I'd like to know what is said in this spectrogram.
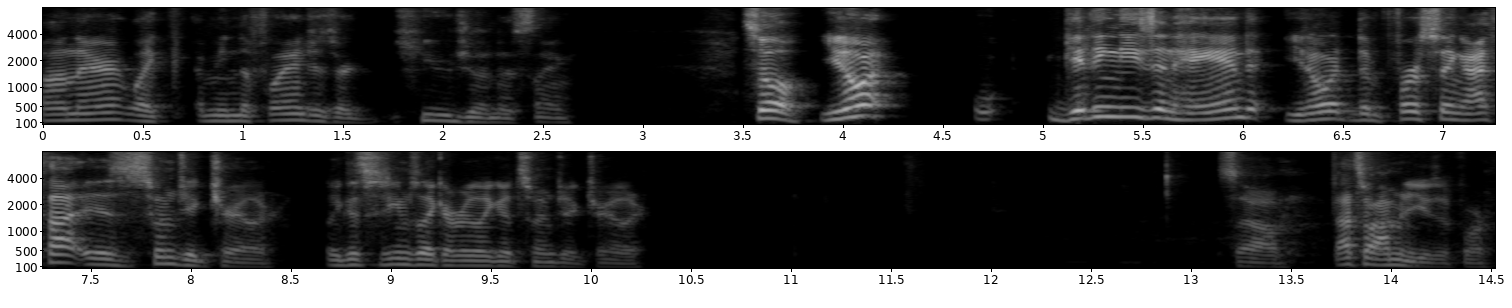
on there. Like, I mean, the flanges are huge on this thing. So you know what? Getting these in hand, you know what? The first thing I thought is swim jig trailer. Like this seems like a really good swim jig trailer. So that's what I'm gonna use it for.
